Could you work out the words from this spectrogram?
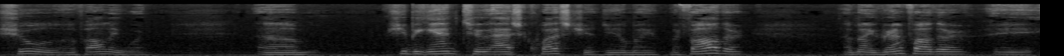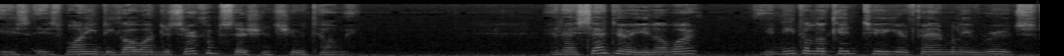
Shul of Hollywood, um, she began to ask questions. You know, my, my father, uh, my grandfather is, is wanting to go under circumcision, she would tell me. And I said to her, you know what? You need to look into your family roots.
